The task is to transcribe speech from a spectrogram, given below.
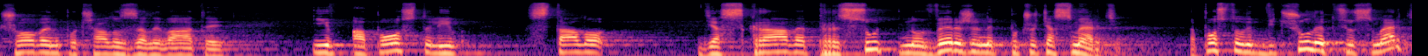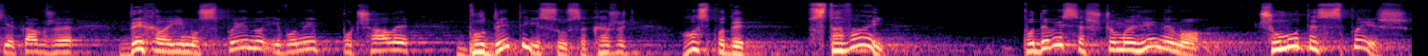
човен почало заливати, і в апостолів стало яскраве, присутньо виражене почуття смерті. Апостоли відчули цю смерть, яка вже дихала їм у спину, і вони почали будити Ісуса. Кажуть: Господи, вставай, подивися, що ми гинемо. Чому ти спиш?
